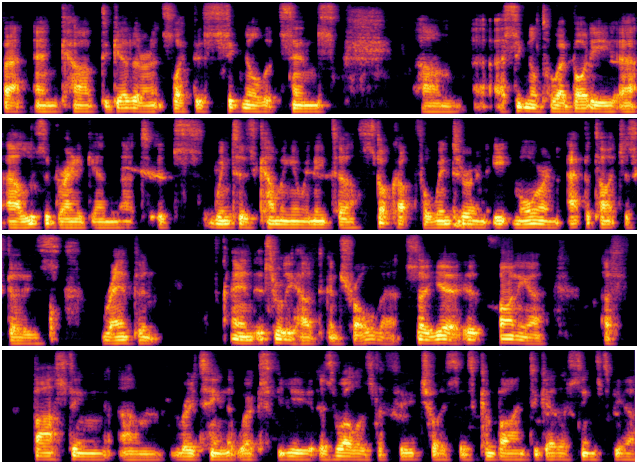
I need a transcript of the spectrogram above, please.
fat and carb together. And it's like this signal that sends um, a signal to our body, our, our lizard brain again, that it's winter's coming and we need to stock up for winter and eat more, and appetite just goes rampant. And it's really hard to control that. So, yeah, it, finding a, a fasting um, routine that works for you as well as the food choices combined together seems to be a,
